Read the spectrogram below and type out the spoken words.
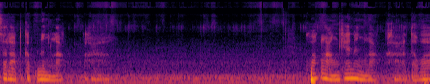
สลับกับหนึ่งหลักค่ะควักหลังแค่หนึ่งหลักค่ะ แต่ว่า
